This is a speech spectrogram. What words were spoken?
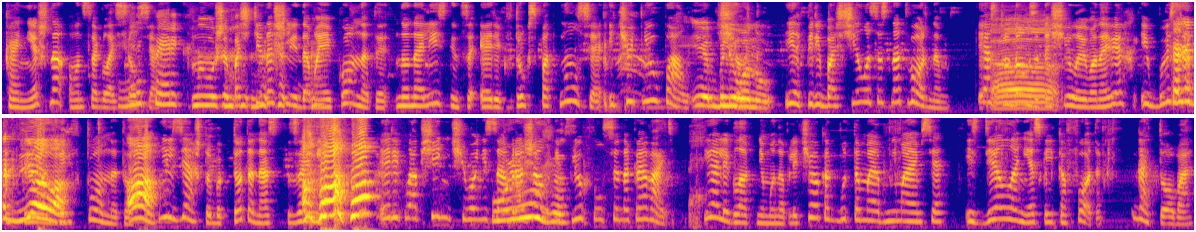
Конечно, он согласился. Эрик, Перик. Мы уже почти дошли до моей комнаты, но на лестнице Эрик вдруг споткнулся и чуть не упал. И блюнул. Я переборщила со снотворным. Я с трудом А. затащила его наверх и быстро Как открыла дверь в комнату. А. Нельзя, чтобы кто-то нас заметил. Эрик вообще ничего не соображал и плюхнулся на кровать. Я легла к нему на плечо, как будто мы обнимаемся, и сделала несколько фоток. Готово.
